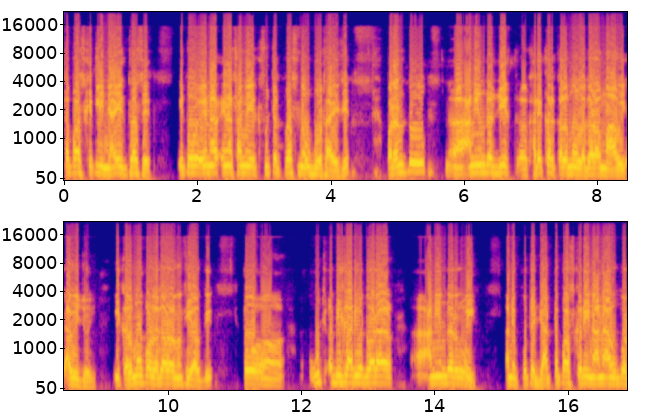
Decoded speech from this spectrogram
તપાસ કેટલી ન્યાયિક થશે, એ તો એના એના સામે એક સૂચક પ્રશ્ન ઊભો થાય છે. પરંતુ આની અંદર જે ખરેખર કલમો લગાડવામાં આવી આવી જોઈએ એ કલમો પણ લગાડવા નથી આવતી, તો ઉચ્ચ અધિકારીઓ દ્વારા આની અંદર અને પોતે જાત તપાસ કરીને આના ઉપર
